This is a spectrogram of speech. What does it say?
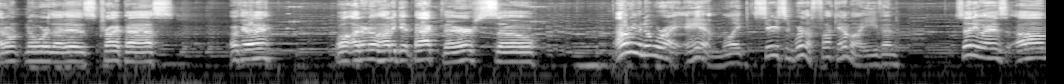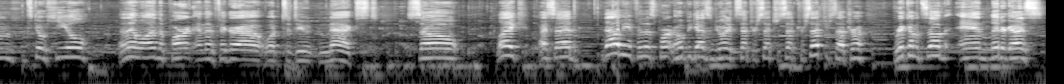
I don't know where that is. Try pass. Okay. Well, I don't know how to get back there, so... I don't even know where I am. Like, seriously, where the fuck am I even? So anyways, um, let's go heal, and then we'll end the part, and then figure out what to do next. So, like I said, that'll be it for this part. Hope you guys enjoyed, etc, etc, etc, etc, etc. Rate, comment, sub, and later, guys.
